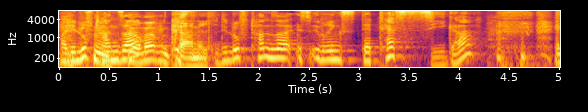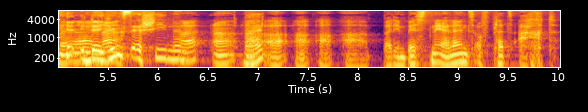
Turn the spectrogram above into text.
Weil die Lufthansa, ist, die Lufthansa ist übrigens der Testsieger Na, in der na. jüngst erschienenen. Ah, ah, Nein? ah, ah, ah, ah. Bei den besten Airlines auf Platz 8.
